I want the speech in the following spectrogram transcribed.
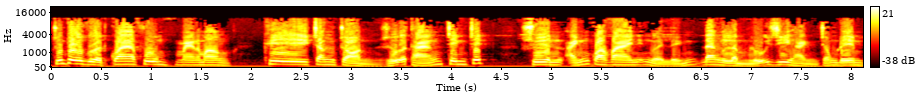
chúng tôi vượt qua Phum Menamong khi trăng tròn giữa tháng chênh chích xuyên ánh qua vai những người lính đang lầm lũi di hành trong đêm.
